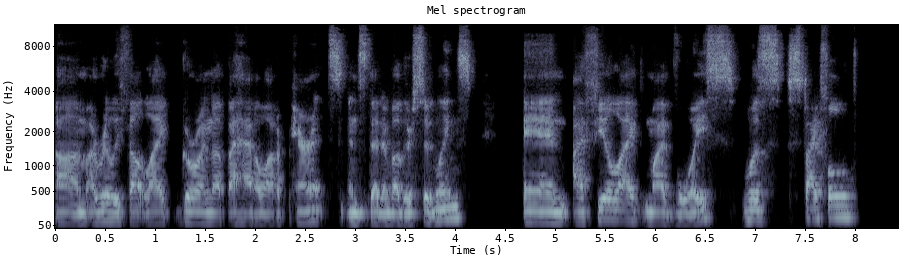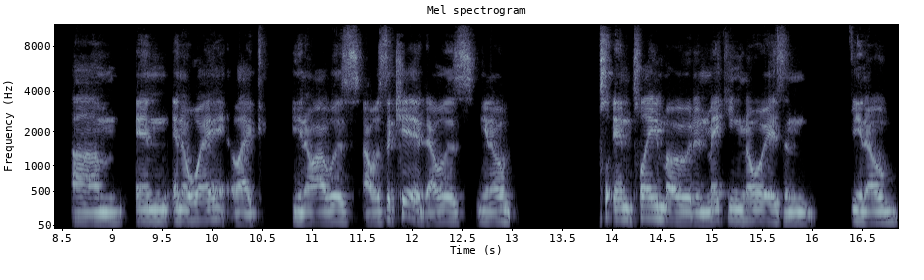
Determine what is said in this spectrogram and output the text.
Um i really felt like growing up i had a lot of parents instead of other siblings and I feel like my voice was stifled um, in in a way. Like you know, I was I was a kid. I was you know in play mode and making noise and you know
